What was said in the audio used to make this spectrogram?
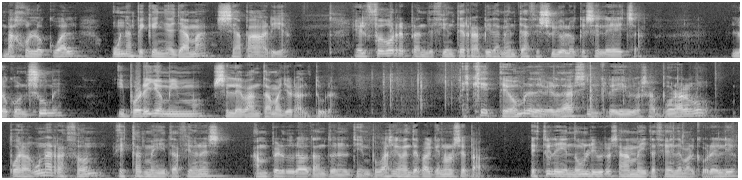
bajo lo cual una pequeña llama se apagaría. El fuego resplandeciente rápidamente hace suyo lo que se le echa, lo consume y por ello mismo se levanta a mayor altura. Es que este hombre de verdad es increíble, o sea, por algo, por alguna razón, estas meditaciones han perdurado tanto en el tiempo. Básicamente, para el que no lo sepa, estoy leyendo un libro, se llama Meditaciones de Marco Aurelio,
